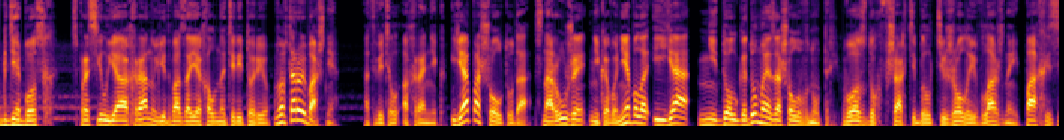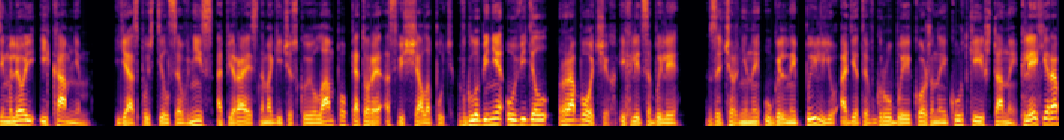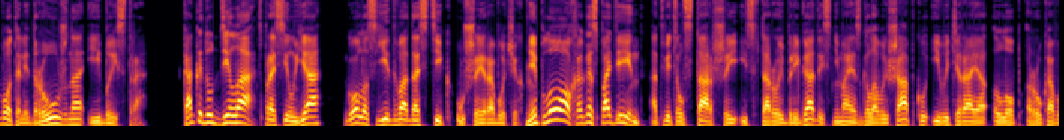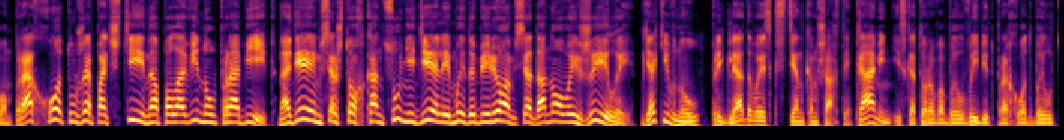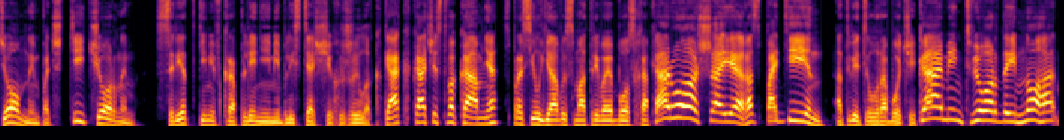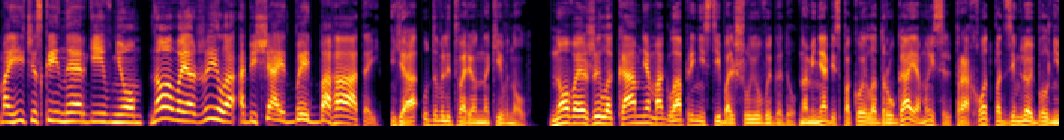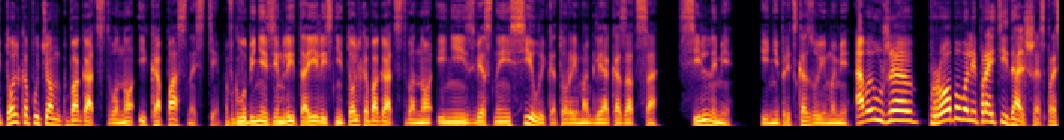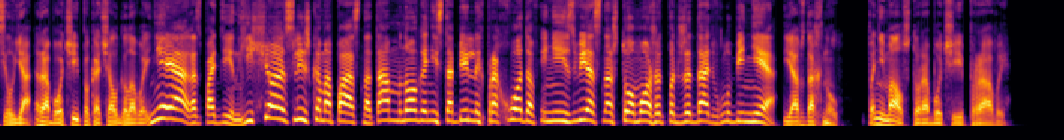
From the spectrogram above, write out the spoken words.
«Где Босх?» — спросил я охрану, едва заехал на территорию. «Во второй башне», — ответил охранник. Я пошел туда. Снаружи никого не было, и я, недолго думая, зашел внутрь. Воздух в шахте был тяжелый, влажный, пах землей и камнем. Я спустился вниз, опираясь на магическую лампу, которая освещала путь. В глубине увидел рабочих. Их лица были зачернены угольной пылью, одеты в грубые кожаные куртки и штаны. Клехи работали дружно и быстро. «Как идут дела?» — спросил я. Голос едва достиг ушей рабочих. «Неплохо, господин!» — ответил старший из второй бригады, снимая с головы шапку и вытирая лоб рукавом. «Проход уже почти наполовину пробит. Надеемся, что к концу недели мы доберемся до новой жилы». Я кивнул, приглядываясь к стенкам шахты. Камень, из которого был выбит проход, был темным, почти черным, с редкими вкраплениями блестящих жилок. «Как качество камня?» — спросил я, высматривая Босха. «Хорошее, господин!» — ответил рабочий. «Камень твердый, много магической энергии в нем. Новая жила обещает быть богатой». Я удовлетворенно кивнул. Новая жила камня могла принести большую выгоду. Но меня беспокоила другая мысль. Проход под землей был не только путем к богатству, но и к опасности. В глубине земли таились не только богатства, но и неизвестные силы, которые могли оказаться сильными и непредсказуемыми. «А вы уже пробовали пройти дальше?» — спросил я. Рабочий покачал головой. «Не, господин, еще слишком опасно. Там много нестабильных проходов, и неизвестно, что может поджидать в глубине». Я вздохнул. Понимал, что рабочие правы.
